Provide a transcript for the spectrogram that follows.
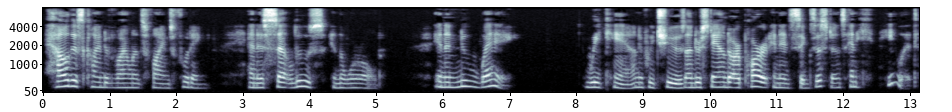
how this kind of violence finds footing and is set loose in the world in a new way. We can, if we choose, understand our part in its existence and heal it.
